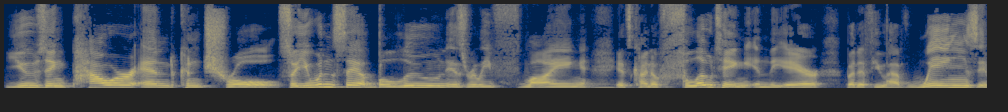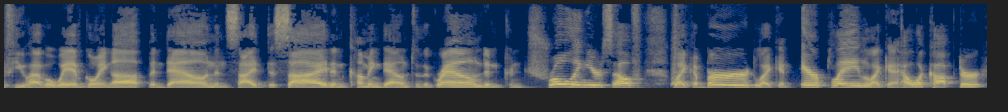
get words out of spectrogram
using power and control. So you wouldn't say a balloon is really flying. It's kind of floating in the air. But if you have wings, if you have a way of going up and down and side to side and coming down to the ground and controlling yourself like a bird, like an airplane, like a helicopter,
